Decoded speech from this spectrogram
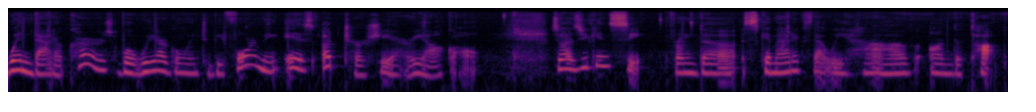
When that occurs, what we are going to be forming is a tertiary alcohol. So as you can see from the schematics that we have on the top,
